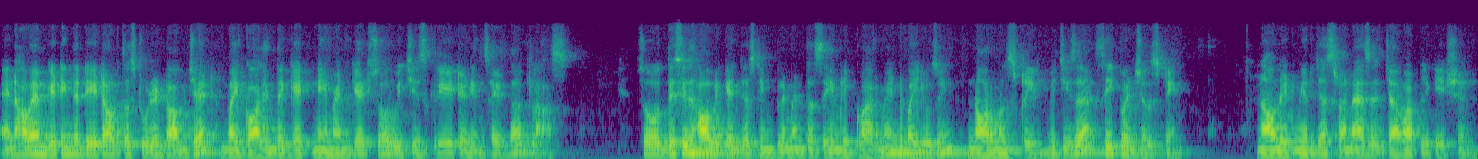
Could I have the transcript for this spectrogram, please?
And how I'm getting the data of the student object by calling the get name and get sort which is created inside the class. So this is how we can just implement the same requirement by using normal stream, which is a sequential stream. Now let me just run as a Java application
